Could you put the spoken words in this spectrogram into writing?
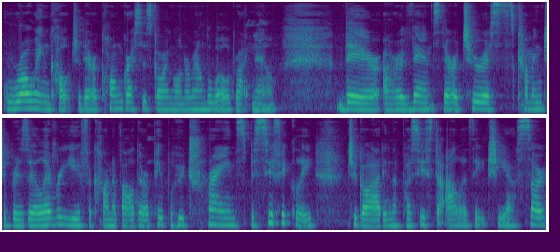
growing culture. There are congresses going on around the world right now. There are events, there are tourists coming to Brazil every year for Carnival. There are people who train specifically to go out in the Passista Alas each year. So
